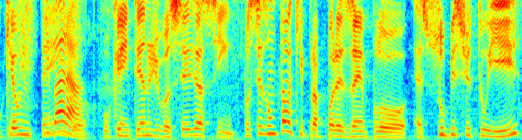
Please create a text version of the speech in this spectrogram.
o que eu entendo. barato. O que eu entendo de vocês é assim: vocês não estão aqui pra, por exemplo, é, substituir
